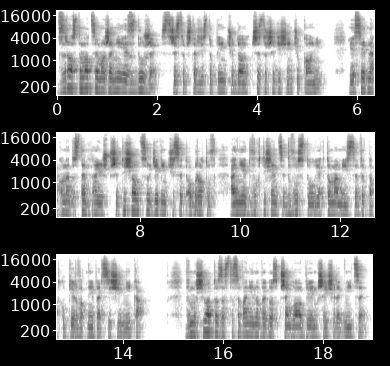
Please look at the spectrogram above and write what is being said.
Wzrost mocy może nie jest duży, z 345 do 360 koni. Jest jednak ona dostępna już przy 1900 obrotów, a nie 2200, jak to ma miejsce w wypadku pierwotnej wersji silnika. Wymusiło to zastosowanie nowego sprzęgła o większej średnicy.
